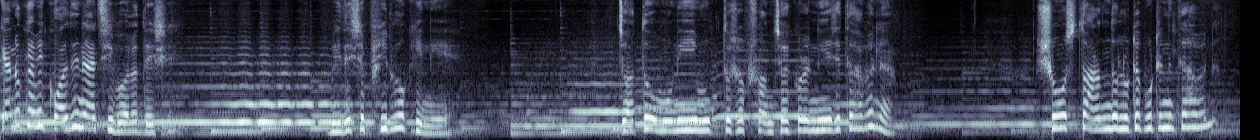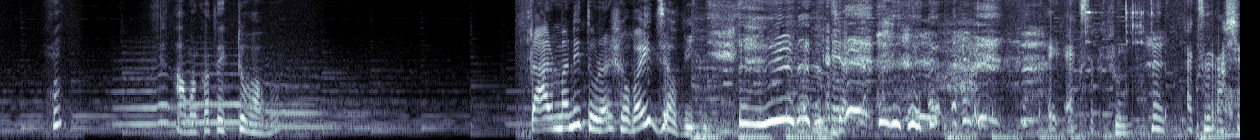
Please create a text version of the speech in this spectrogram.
কেন কি আমি কদিন আছি বলো দেশে? বিদেশে ফিরবো কি নিয়ে? যত মনি মুক্ত সব সঞ্চয় করে নিয়ে যেতে হবে না? সমস্ত আনন্দ লুটে পুটে নিতে হবে না? আমার কথা একটু ভাবো। তার মানে তোরা সবাই যাবি। এই এক সেকেন্ড শুনুন। এক সেকেন্ড আসে।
